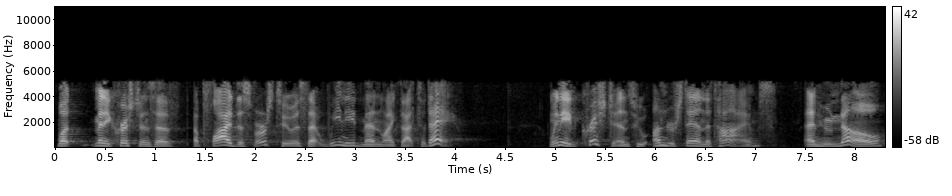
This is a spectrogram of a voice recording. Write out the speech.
what many Christians have applied this verse to is that we need men like that today. We need Christians who understand the times and who know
